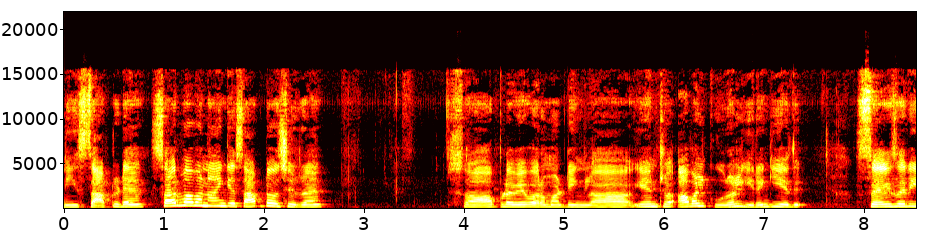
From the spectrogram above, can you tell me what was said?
நீ சாப்பிட்டுட சர்வாவை நான் இங்கே சாப்பிட வச்சிடுறேன். சாப்பிடவே வரமாட்டீங்களா? என்று அவள் குரல் இறங்கியது. சரி சரி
